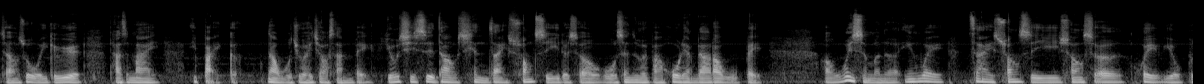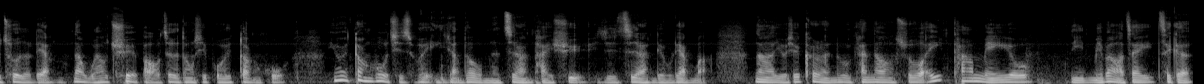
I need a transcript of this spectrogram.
假如说我一个月它是卖一百个，那我就会叫三倍。尤其是到现在双十一的时候，我甚至会把货量拉到五倍。啊，为什么呢？因为在双十一、双十二会有不错的量，那我要确保这个东西不会断货。因为断货其实会影响到我们的自然排序以及自然流量嘛。那有些客人如果看到说，哎，他没有你没办法在这个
